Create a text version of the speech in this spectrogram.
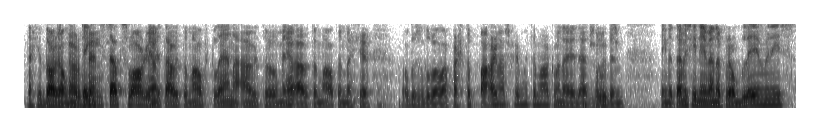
dat je daar daar denkt, bent. stadswagen Ja. met automaat, kleine auto met Ja. automaat. En dat je, oh, er zullen wel aparte pagina's voor moeten maken, maar dat je dat Absoluut. doet. En ik denk dat dat misschien een van de problemen is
